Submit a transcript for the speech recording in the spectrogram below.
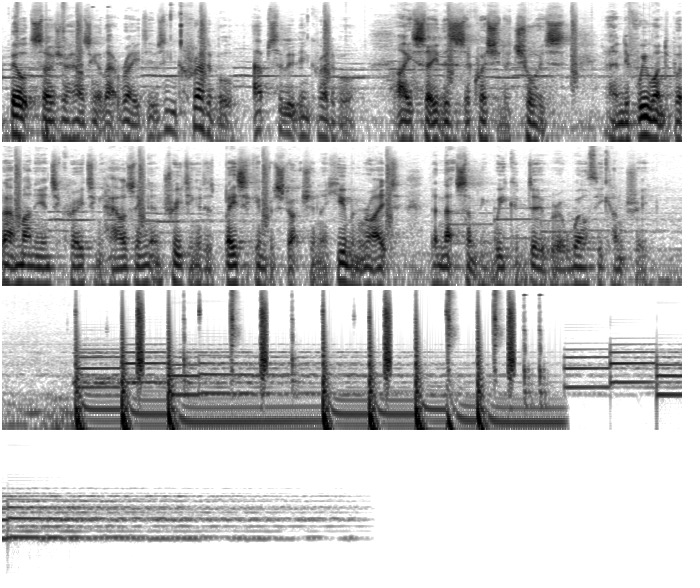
built social housing at that rate. It was incredible, absolutely incredible. I say this is a question of choice. And if we want to put our money into creating housing and treating it as basic infrastructure and a human right, then that's something we could do. We're a wealthy country.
